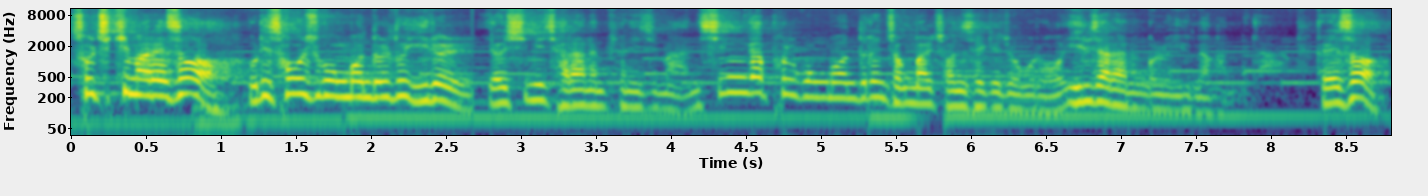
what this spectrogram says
솔직히 말해서 우리 서울시 공무원들도 일을 열심히 잘하는 편이지만 싱가폴 공무원들은 정말 전 세계적으로 일 잘하는 걸로 유명합니다. 그래서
